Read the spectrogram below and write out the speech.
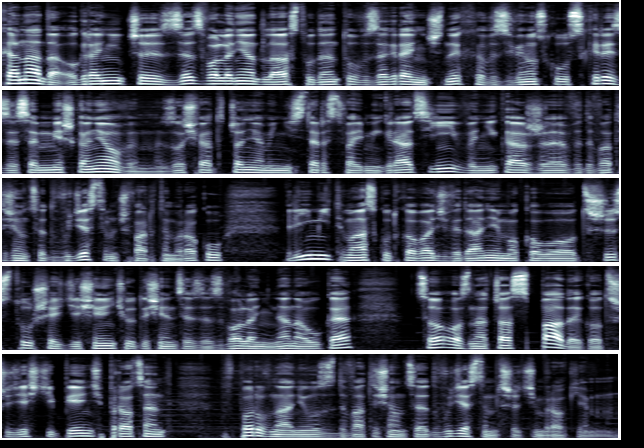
Kanada ograniczy zezwolenia dla studentów zagranicznych w związku z kryzysem mieszkaniowym. Z oświadczenia Ministerstwa Imigracji wynika, że w 2024 roku limit ma skutkować wydaniem około 360 tysięcy zezwoleń na naukę, co oznacza spadek o 35% w porównaniu z 2023 rokiem.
